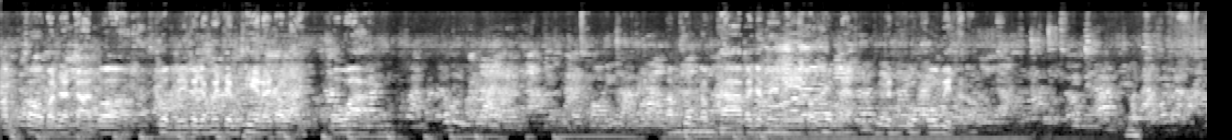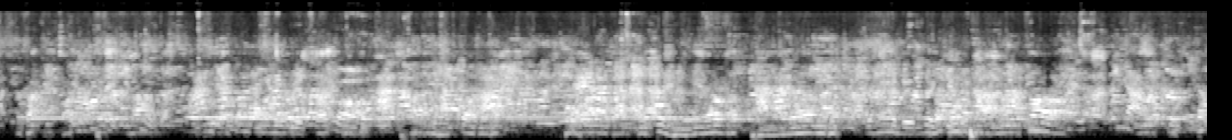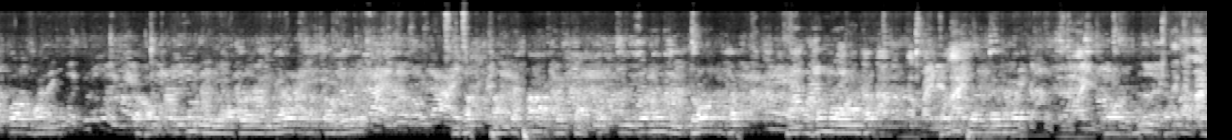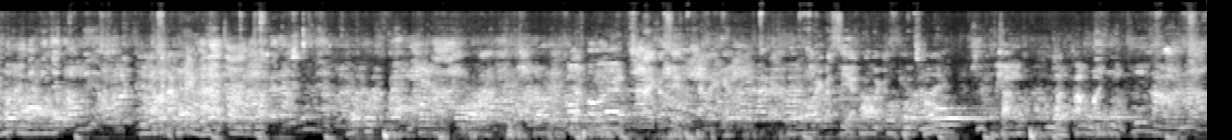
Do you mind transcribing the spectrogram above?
ครับก็บรรยากาศก็ช่วงนี้ก็ยังไม่เต็มที่อะไรเท่าไหร่เพราะว่าน้ำท่วมน้ำชาก็ยังไม่มีต่อท่วมเนี้เป็นตัวโควิดเนาะครับขอให้ทุกท่านนะครับโควิดแล้วก็ก่อนนะครับเพราะว่าเราก็หิวแล้วครับถ่ายแล้วนะครับยังไม่ดื่มได้แล้วกิคนน ถ่ายมาก็มีจุดคัดกองของเจ้าของคนที่ดูแลตัวเองแล้วนะครับตอนนี้นะครับทางเจ้าภาพได้จัดรถคิวให้หนึ่งโต๊ะนะครับทางอสมนครับถ้าไปในไร่เชิญเลยนะคมีรับกระปุกไร่อนที่สำหรับเข้ามาครับน้ำเข้ามาก่อนะครับแล้วคนถ่ายเข้ามาก็ตอนแรกไร่เกษตรอะไรเงี้ยไปเกษียณไปโปเกษียณเขากลับมาอยู่ที่นาเนี่ย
